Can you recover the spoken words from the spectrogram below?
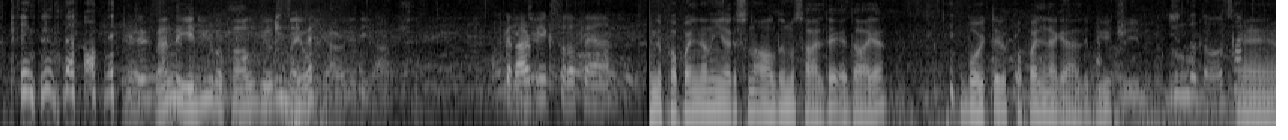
peynirinden anlayabiliriz. Ben de 7 euro pahalı diyordum da gibi. yok ya öyle değil abi işte. Bu kadar büyük salata yani. Şimdi papalina'nın yarısını aldığımız halde Eda'ya bu boyutta bir papalina geldi büyük. Ucunda da olsak. Ee,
